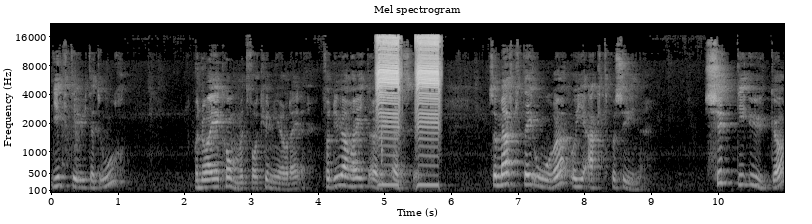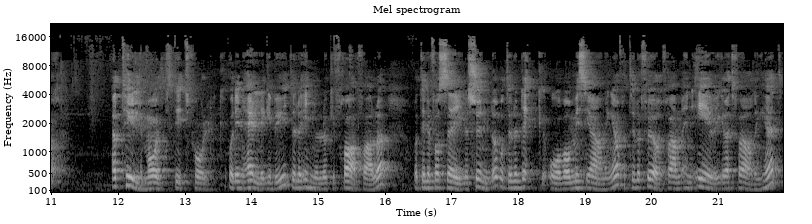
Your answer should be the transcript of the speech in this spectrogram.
gikk det ut et ord, og nå er jeg kommet for å kunngjøre deg det. For du er høyt elsket. Så merk deg ordet og gi akt på synet. 70 uker er tilmålt ditt folk og din hellige by til å innelukke frafallet og til å forsegle synder og til å dekke over misgjerninger og til å føre fram en evig rettferdighet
